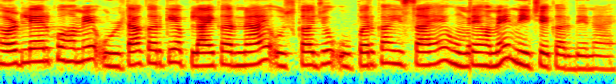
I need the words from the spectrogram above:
थर्ड लेयर को हमें उल्टा करके अप्लाई करना है। उसका जो ऊपर का हिस्सा है उसे हमें नीचे कर देना है।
